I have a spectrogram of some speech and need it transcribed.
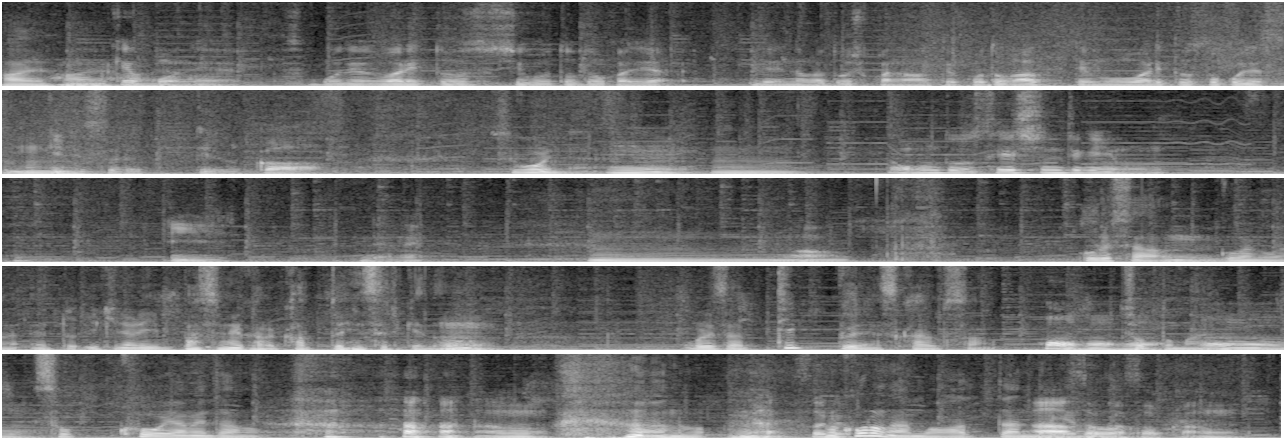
はいはい。結構ねそこで割と仕事とかででなんかどうしようかなってことがあっても割とそこですっきりするっていうか、すごいね。うんうん。本当精神的にもいいんだよね。うーん。まあ俺さ、うん。ごめんごめん、えっと、いきなり一発目からカットインするけど、うん。俺さティップネス通ってたのほうほうほう。ちょっと前。う速攻やめたの。うん。あの、そまあ、コロナもあったんだけどそ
